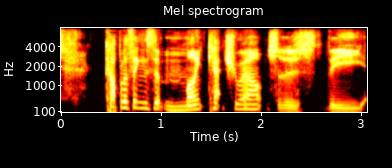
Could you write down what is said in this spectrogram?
A couple of things that might catch you out. So there's the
